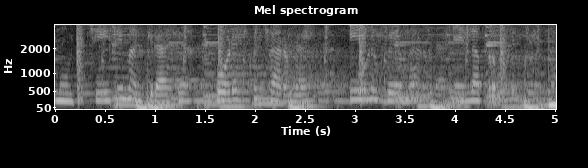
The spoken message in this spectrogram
Muchísimas gracias por escucharme y nos vemos en la próxima.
